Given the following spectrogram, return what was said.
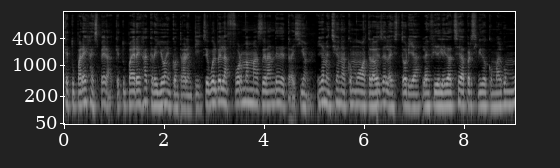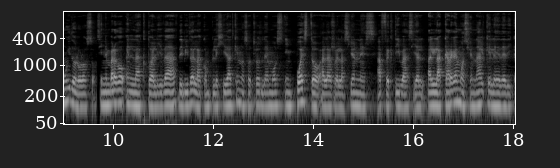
que tu pareja espera, que tu pareja creyó encontrar en ti. Se vuelve la forma más grande de traición. Ella menciona cómo a través de la historia la infidelidad se ha percibido como algo muy doloroso. Sin embargo, en la actualidad, debido a la complejidad que nosotros le hemos impuesto a las relaciones afectivas y a la carga emocional que le dedicamos,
